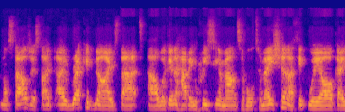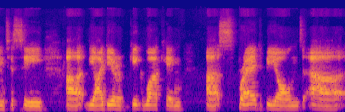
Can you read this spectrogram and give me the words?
nostalgist. I, I recognize that uh, we're going to have increasing amounts of automation. I think we are going to see uh, the idea of gig working uh, spread beyond uh,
